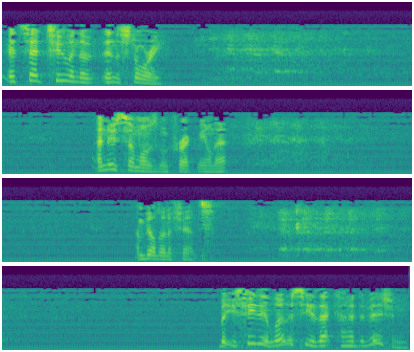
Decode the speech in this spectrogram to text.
it said two in the, in the story. I knew someone was going to correct me on that. I'm building a fence. But you see the lunacy of that kind of division.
